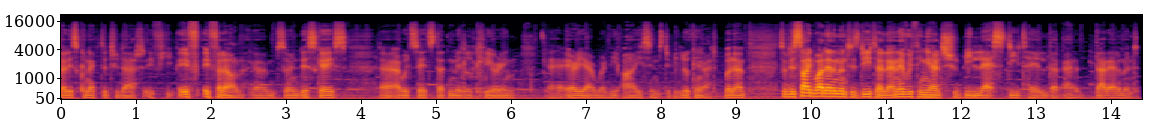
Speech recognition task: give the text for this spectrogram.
that is connected to that, if if if at all. Um, so in this case, uh, I would say it's that middle clearing uh, area where the eye seems to be looking at. But um, so decide what element is detailed, and everything else should be less detailed that uh, that element.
